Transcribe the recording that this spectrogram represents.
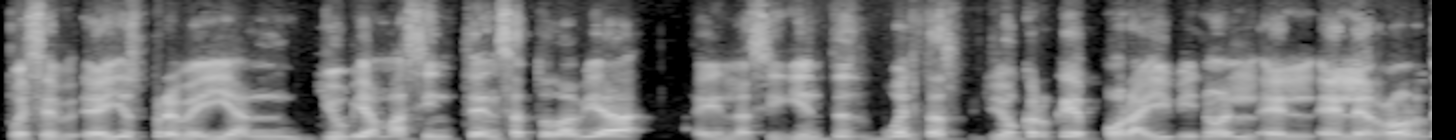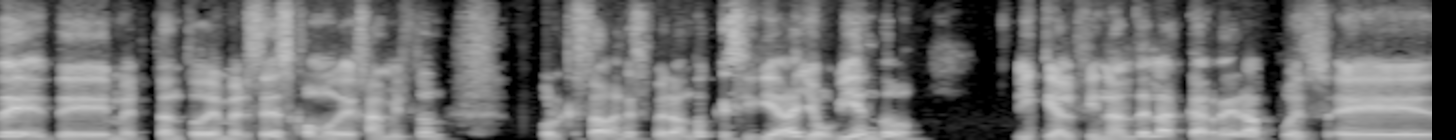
pues eh, ellos preveían lluvia más intensa todavía en las siguientes vueltas. Yo creo que por ahí vino el, el, error de, de, tanto de Mercedes como de Hamilton, porque estaban esperando que siguiera lloviendo y que al final de la carrera pues eh,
